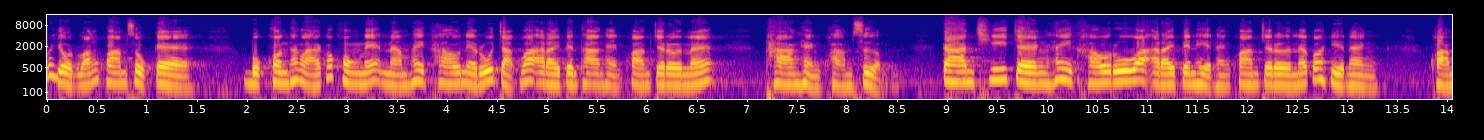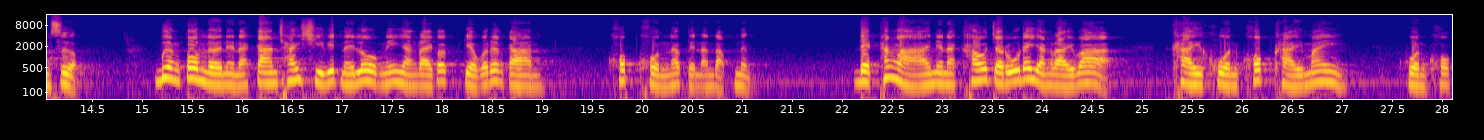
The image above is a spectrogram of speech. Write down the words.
ประโยชน์หวังความสุขแก่ บุคคลทั้งหลายก็คงแนะนำให้เขาเนี่ยรู้จักว่าอะไรเป็นทางแห่งความเจริญและทางแห่งความเสื่อม การชี้แจงให้เขารู้ว่าอะไรเป็นเหตุแห่งความเจริญ แล้วก็เหตุแห่งความเสื่อมเบื้องต้นเลยเนี่ยนะการใช้ชีวิตในโลกนี้อย่างไรก็เกี่ยวกับเรื่องการคบคนและเป็นอันดับหนึ่ง เด็กทั้งหลายเนี่ยนะเขาจะรู้ได้อย่างไรว่า ใครควรครบใครไม่ควรครบ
